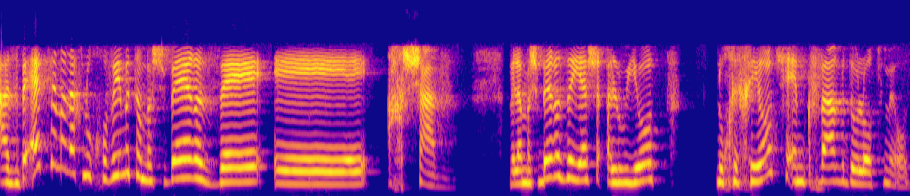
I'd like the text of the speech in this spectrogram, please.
אז בעצם אנחנו חווים את המשבר הזה אה, עכשיו ולמשבר הזה יש עלויות נוכחיות שהן כבר גדולות מאוד.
